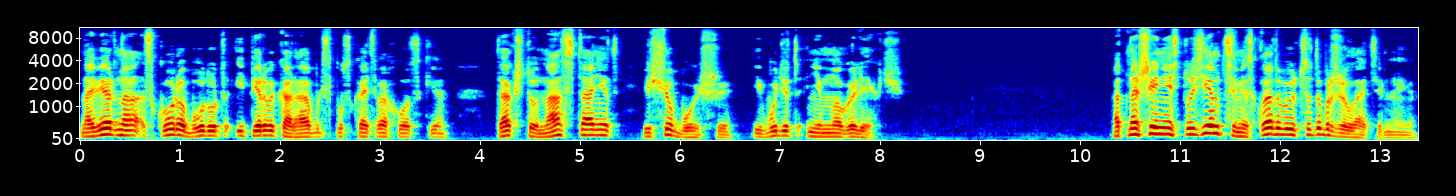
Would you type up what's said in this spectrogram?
Наверное, скоро будут и первый корабль спускать в Охотске, так что нас станет еще больше и будет немного легче. Отношения с туземцами складываются доброжелательные.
